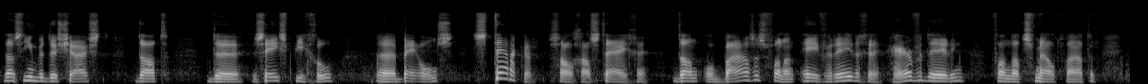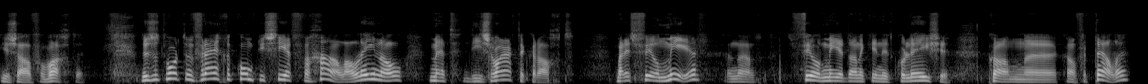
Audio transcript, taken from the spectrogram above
dan zien we dus juist dat de zeespiegel uh, bij ons sterker zal gaan stijgen dan op basis van een evenredige herverdeling van dat smeltwater je zou verwachten. Dus het wordt een vrij gecompliceerd verhaal, alleen al met die zwaartekracht. Maar er is veel meer, en veel meer dan ik in dit college kan, uh, kan vertellen.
